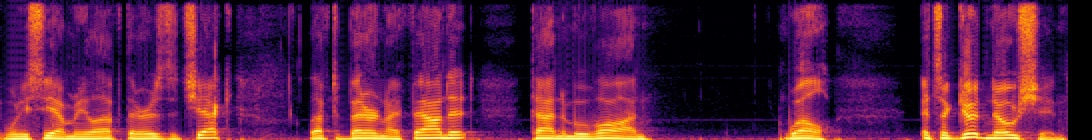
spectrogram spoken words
When you see how many left there is to check, left it better than I found it, time to move on. Well, it's a good notion.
